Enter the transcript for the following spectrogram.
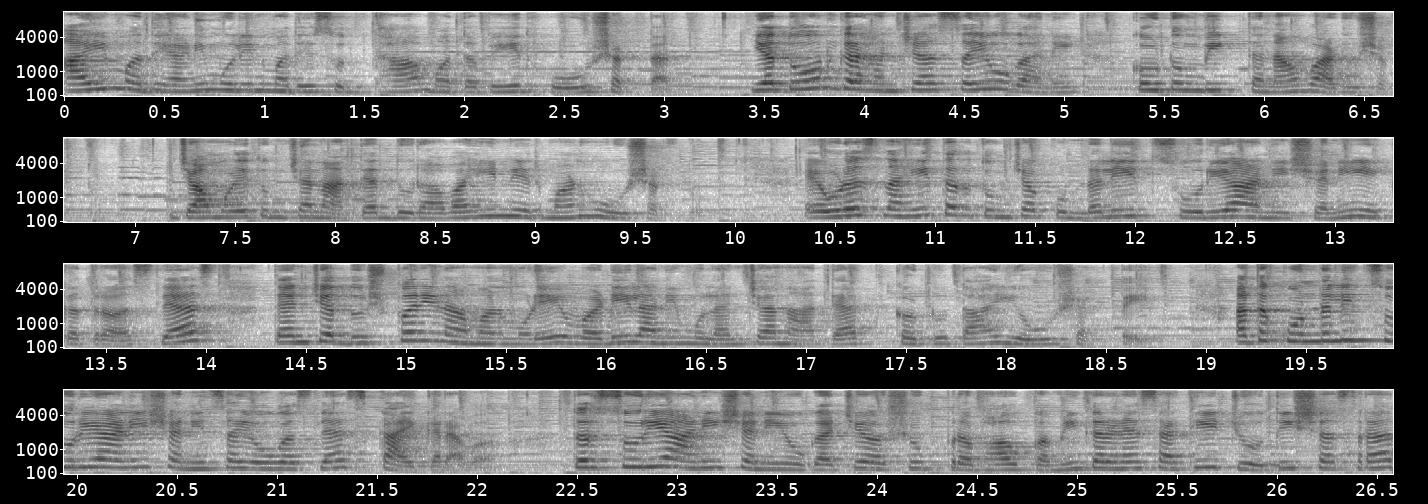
आईमध्ये आणि मुलींमध्ये सुद्धा मतभेद होऊ शकतात. या दोन ग्रहांच्या संयोगाने कौटुंबिक तणाव वाढू शकतो ज्यामुळे तुमच्या नात्यात दुरावाही निर्माण होऊ शकतो. एवढंच नाही तर तुमच्या कुंडलीत सूर्य आणि शनी एकत्र असल्यास त्यांच्या दुष्परिणामांमुळे वडील आणि मुलांच्या नात्यात कटुता येऊ शकते. आता कुंडलीत सूर्य आणि शनीचा योग असल्यास काय करावं? तर सूर्य आणि शनी योगाचे अशुभ प्रभाव कमी करण्यासाठी ज्योतिषशास्त्रात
